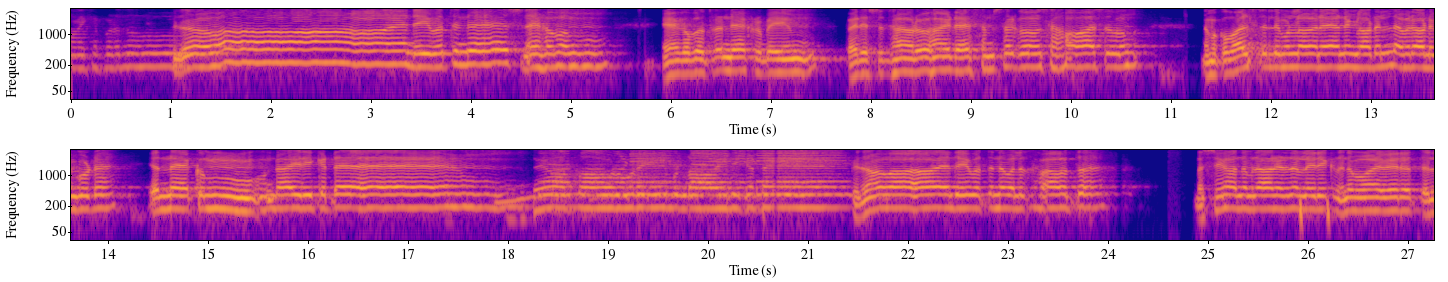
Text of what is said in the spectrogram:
അണയ്ക്കപ്പെടുന്നു ദൈവത്തിന്റെ സ്നേഹവും ഏകപുത്രന്റെ കൃപയും പരിശുദ്ധാരുഹായുടെ സംസർഗവും സഹവാസവും നമുക്ക് വാത്സല്യമുള്ളവരെ നിങ്ങളോട് എല്ലാവരോടും കൂടെ എന്നേക്കും ഉണ്ടായിരിക്കട്ടെ. പിതാവായ ദൈവത്തിന്റെ വലതുഭാഗത്ത് മത്സ്യകാന്തമില്ലാൻ എഴുന്നള്ളിയിരിക്കുന്നതിനുമായ ഉയരത്തിൽ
